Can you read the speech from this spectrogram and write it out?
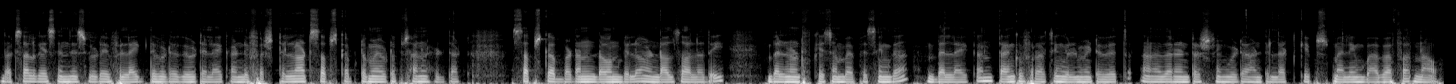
that's all guys in this video. If you like the video give it a like and if you're still not subscribed to my youtube channel hit that subscribe button down below and also allow the bell notification by pressing the bell icon. Thank you for watching. We'll meet you with another interesting video. Until that keep smiling bye bye for now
